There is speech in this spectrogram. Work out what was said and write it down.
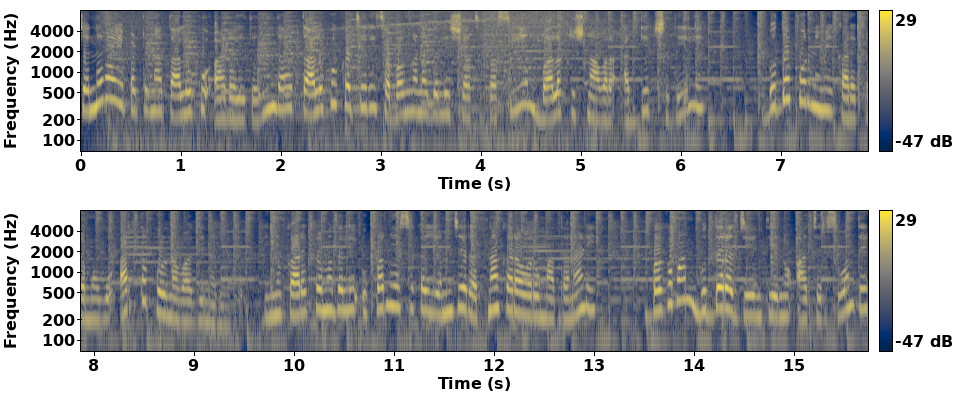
ಚನ್ನರಾಯಪಟ್ಟಣ ತಾಲೂಕು ಆಡಳಿತದಿಂದ ತಾಲೂಕು ಕಚೇರಿ ಸಭಾಂಗಣದಲ್ಲಿ ಶಾಸಕ ಸಿಎಂ ಬಾಲಕೃಷ್ಣ ಅವರ ಅಧ್ಯಕ್ಷತೆಯಲ್ಲಿ ಬುದ್ಧ ಪೂರ್ಣಿಮೆ ಕಾರ್ಯಕ್ರಮವು ಅರ್ಥಪೂರ್ಣವಾಗಿ ನಡೆಯಿತು. ಇನ್ನು ಕಾರ್ಯಕ್ರಮದಲ್ಲಿ ಉಪನ್ಯಾಸಕ ಎಂಜೆ ರತ್ನಾಕರ್ ಅವರು ಮಾತನಾಡಿ, ಭಗವಾನ್ ಬುದ್ಧರ ಜಯಂತಿಯನ್ನು ಆಚರಿಸುವಂತೆ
